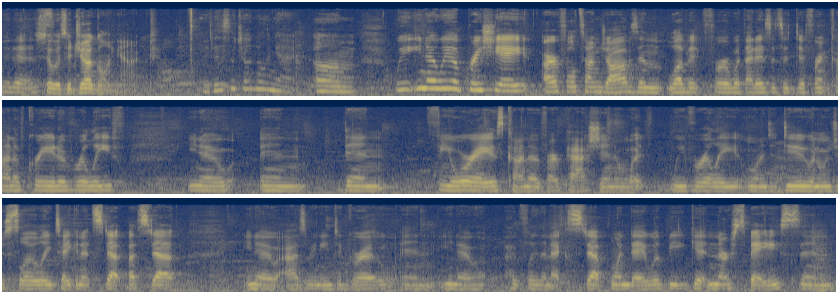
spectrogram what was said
It is. So it's a juggling act. It is a juggling act. Um, we, you know, we appreciate our full time jobs and love it for what that is. It's a different kind of creative relief, you know, and then Fiore is kind of our passion and what we've really wanted to do, and we've just slowly taken it step by step, you know, as we need to grow. And, you know, hopefully the next step one day would be getting our space, and,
